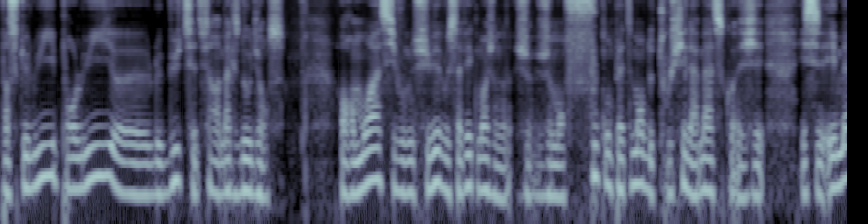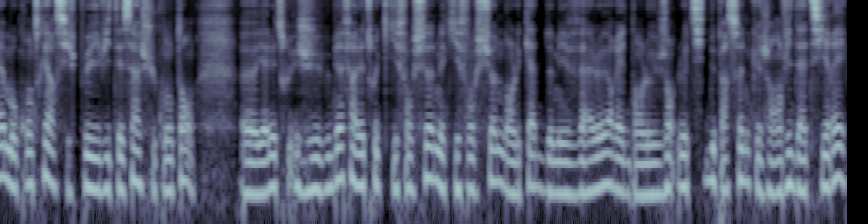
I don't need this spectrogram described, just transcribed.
parce que lui pour lui euh, le but c'est de faire un max d'audience. Or moi si vous me suivez vous savez que moi je, m'en fous complètement de toucher la masse quoi. Et, et, même au contraire si je peux éviter ça je suis content. Euh, il y a les trucs je veux bien faire les trucs qui fonctionnent mais qui fonctionnent dans le cadre de mes valeurs et dans le, le type de personnes que j'ai envie d'attirer.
